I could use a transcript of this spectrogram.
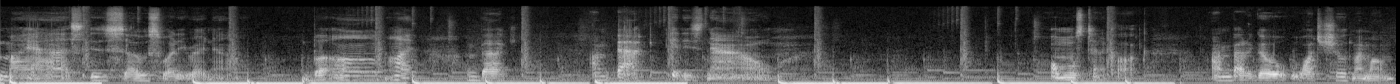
My ass is so sweaty right now. But um, hi, I'm back. I'm back. It is now almost 10 o'clock. I'm about to go watch a show with my mom,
